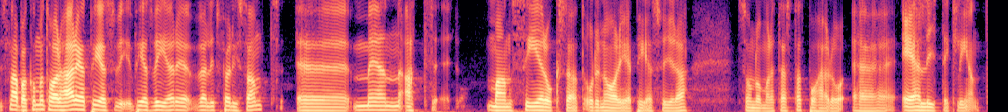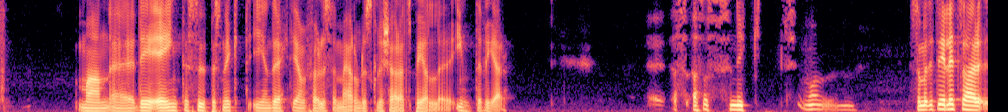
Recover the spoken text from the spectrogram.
snabba kommentarer här är att PSV, PSVR är väldigt följsamt. Men att man ser också att ordinarie PS4 som de har testat på här då är lite klent. Man, eh, det är inte supersnyggt i en direkt jämförelse med om du skulle köra ett spel eh, inte VR. Alltså, alltså snyggt. Man- Så men det är lite så här,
